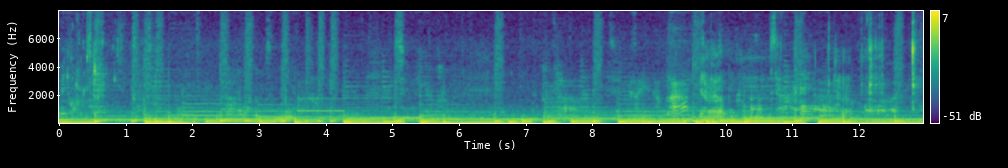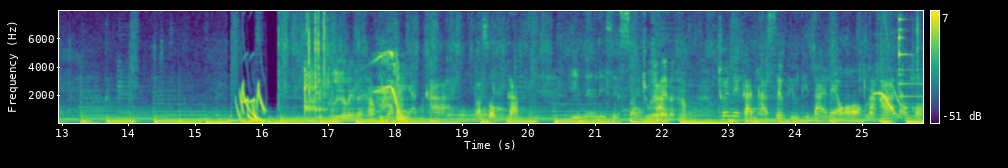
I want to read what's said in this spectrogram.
ไม่ขอดูใจชื่อเรียนค่ะค่ะชื่อใครนะคะเป็นระบุของผู้ชายเกลืออะไรนะครับพิมารายันค่ะ ผสมกับ อินเนอร์ลิเซสโซช่วยอะไรนะครับ ช่วยในการขัดเซลล์ผิวที่ตายแล้วออกนะคะ แล้วก็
